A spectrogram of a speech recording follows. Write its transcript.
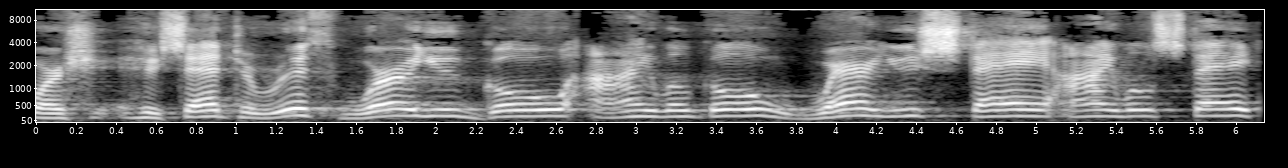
where she, who said to Ruth, Where you go, I will go. Where you stay, I will stay.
